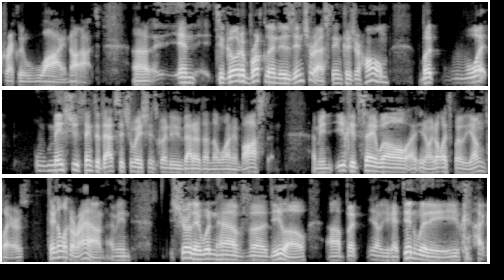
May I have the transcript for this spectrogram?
correctly why not. Uh, and to go to Brooklyn is interesting because you're home, but what makes you think that that situation is going to be better than the one in Boston? I mean, you could say, well, you know, I don't like to play with young players. Take a look around. I mean, sure, they wouldn't have uh, D'Lo, uh, but you know, you got Dinwiddie, you got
